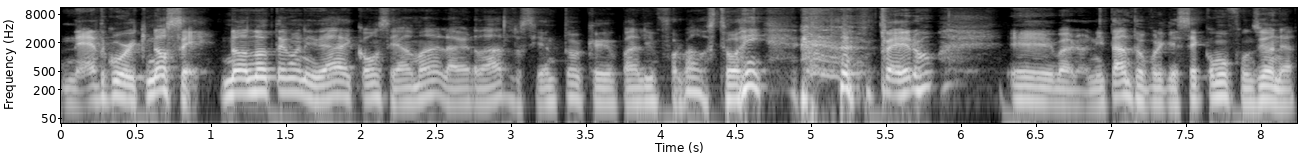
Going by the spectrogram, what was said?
network, no sé, no, no tengo ni idea de cómo se llama, la verdad, lo siento que mal informado estoy, pero eh, bueno, ni tanto porque sé cómo funciona.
